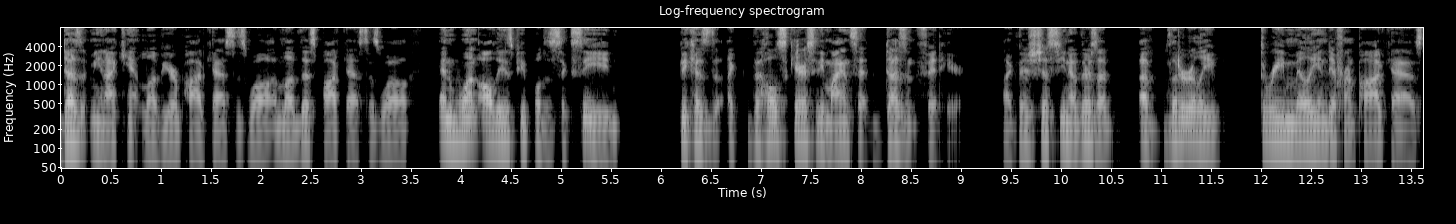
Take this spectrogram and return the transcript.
doesn't mean I can't love your podcast as well and love this podcast as well and want all these people to succeed because like the whole scarcity mindset doesn't fit here. Like there's just you know there's a, a literally three million different podcasts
